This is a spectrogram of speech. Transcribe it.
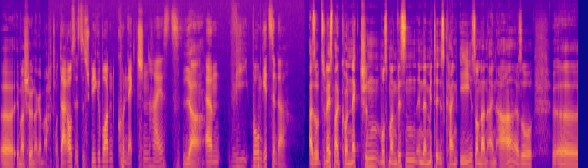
äh, immer schöner gemacht. Und daraus ist das Spiel geworden, Connection heißt es. Ja. Ähm, wie, worum geht es denn da? Also zunächst mal Connection muss man wissen, in der Mitte ist kein E, sondern ein A. Also äh,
